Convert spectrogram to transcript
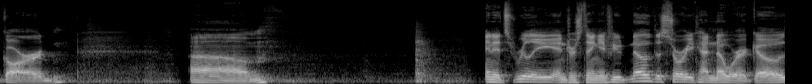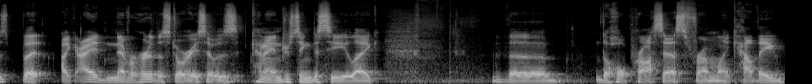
guard. Um, and it's really interesting. If you know the story, you kind of know where it goes. But like I had never heard of the story, so it was kind of interesting to see like the the whole process from like how they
